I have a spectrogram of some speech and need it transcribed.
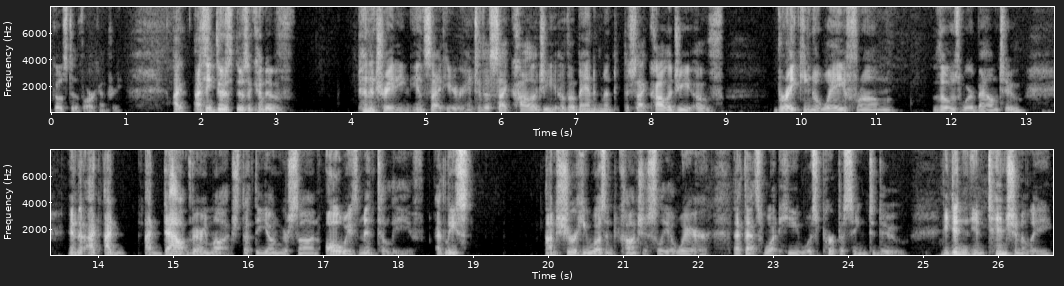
goes to the far country. I, I think there's there's a kind of penetrating insight here into the psychology of abandonment, the psychology of breaking away from those we're bound to, and that I, I I doubt very much that the younger son always meant to leave. At least I'm sure he wasn't consciously aware that that's what he was purposing to do. He didn't intentionally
